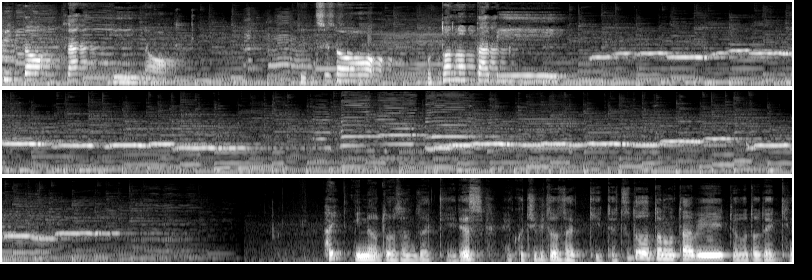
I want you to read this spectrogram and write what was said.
人ザッキーの鉄道音の旅はい、みんなお父さんザッキーです。えーこちびとザッキー鉄道との旅ということで昨日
